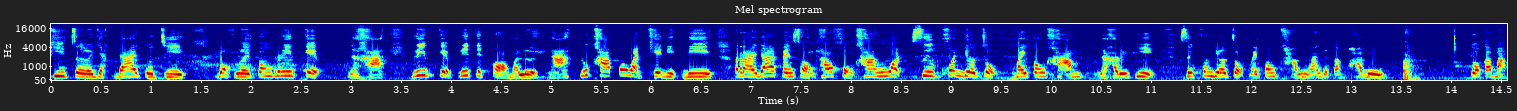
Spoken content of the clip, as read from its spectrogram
พี่ๆเจออยากได้ตัว G บอกเลยต้องรีบเก็บ นะคะ รีบเก็บรีบติดต่อมาเลยนะ ลูกค้าประวัติเครดิตดี รายได้เป็น 2 เท่าของค่างวด ซื้อคนเดียวจบไม่ต้องค้ำนะคะพี่ๆซื้อคนเดียวจบไม่ต้องค้ำนะ เดี๋ยวตักพาดูตัวกระบะ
